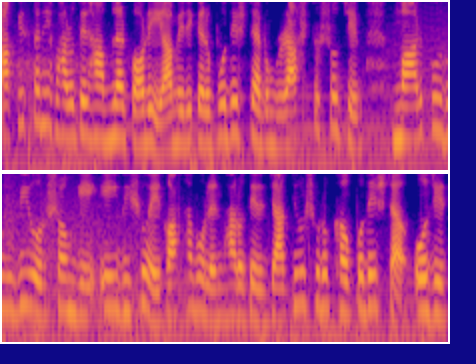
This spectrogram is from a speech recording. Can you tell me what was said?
পাকিস্তানে ভারতের হামলার পরে আমেরিকার উপদেষ্টা এবং রাষ্ট্র সচিব মার্কো রুবিওর সঙ্গে এই বিষয়ে কথা বলেন ভারতের জাতীয় সুরক্ষা উপদেষ্টা অজিত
